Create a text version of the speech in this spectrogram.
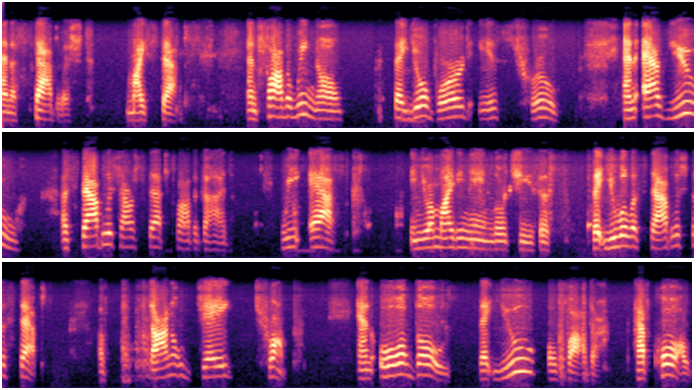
and established my steps. And Father, we know that mm. your word is true. And as you establish our steps, Father God, we ask in your mighty name, Lord Jesus, that you will establish the steps of Donald J. Trump and all those that you, O oh Father, have called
